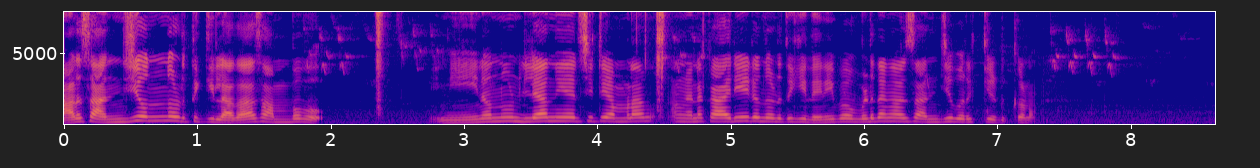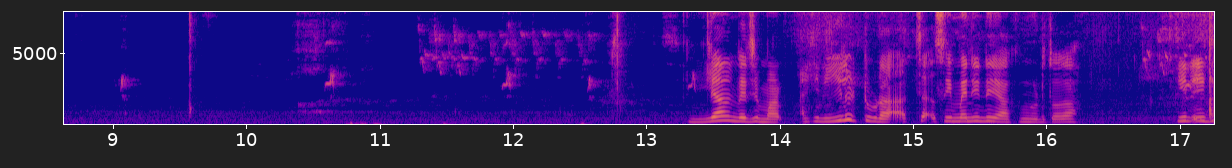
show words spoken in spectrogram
ആൾ സഞ്ചി ഒന്നും എടുത്തിക്കില്ല. അതാ സംഭവം. മീനൊന്നും ഇല്ല എന്ന് വിചാരിച്ചിട്ട് നമ്മളെ അങ്ങനെ കാര്യമായിട്ടൊന്നും എടുത്തിക്കില്ല ഇനിയിപ്പോൾ ഇവിടുന്ന് അങ്ങനെ സഞ്ചി പെറുക്കി എടുക്കണം. ഇല്ലാന്ന് വിചാരിച്ച് നീലിട്ട് നീലിട്ടൂടാ. അച്ഛ സിമെന്റിന്റെ ചാക്കും കൊടുത്തതാ ഇത്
